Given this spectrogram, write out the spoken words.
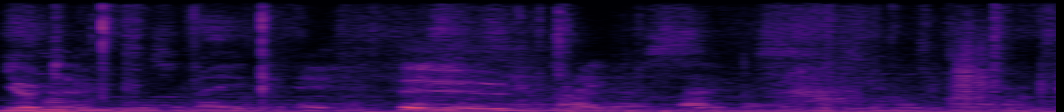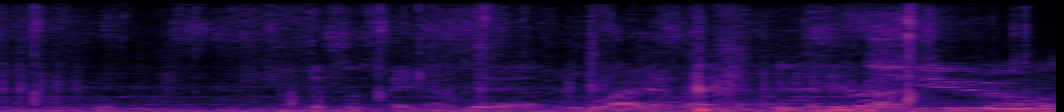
Your turn. Make a food. This was thing I did. Right back. You.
